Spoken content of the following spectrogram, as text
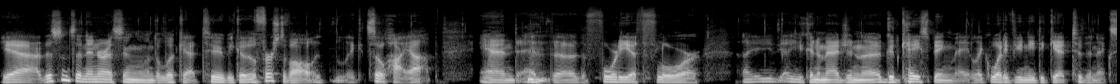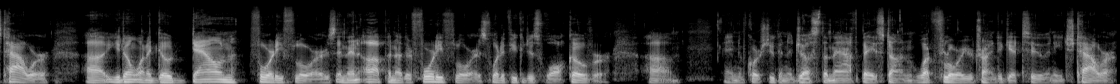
Yeah, this one's an interesting one to look at too because well, first of all, like it's so high up, and at Hmm. the the fortieth floor, uh, you, you can imagine a good case being made. Like, what if you need to get to the next tower? Uh, you don't want to go down forty floors and then up another forty floors. What if you could just walk over? Um, and of course, you can adjust the math based on what floor you're trying to get to in each tower.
